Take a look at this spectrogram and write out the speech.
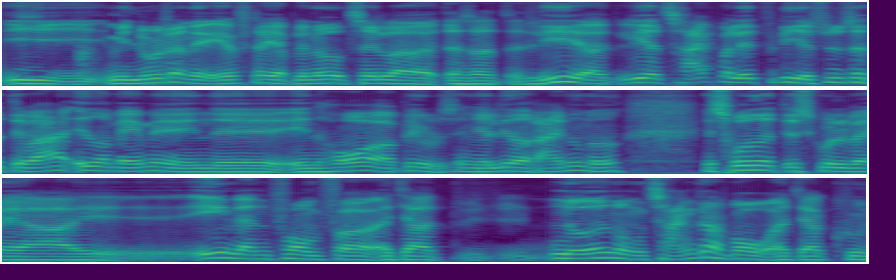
i minutterne efter, jeg blev nødt til at, altså, lige, at, lige at trække mig lidt, fordi jeg synes, at det var med en, øh, en hårdere oplevelse, end jeg lige havde regnet med. Jeg troede, at det skulle være øh, en eller anden form for, at jeg nåede nogle tanker, hvor at jeg kunne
